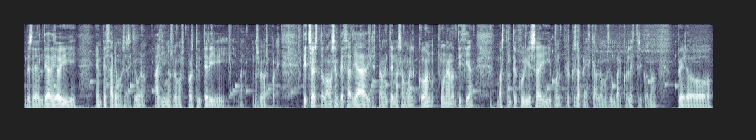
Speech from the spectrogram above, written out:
desde el día de hoy empezaremos. Así que bueno, allí nos vemos por Twitter y, y bueno, nos vemos por ahí. Dicho esto, vamos a empezar ya directamente, ¿no, Samuel? Con una noticia bastante curiosa y bueno, creo que es la primera vez que hablamos de un barco eléctrico, ¿no? Pero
